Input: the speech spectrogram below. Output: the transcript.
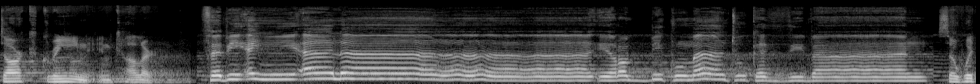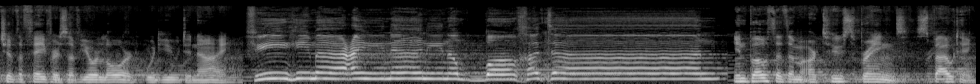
Dark green in color. فبأي آلاء so which of the favors of your Lord would you deny? In both of them are two springs spouting.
